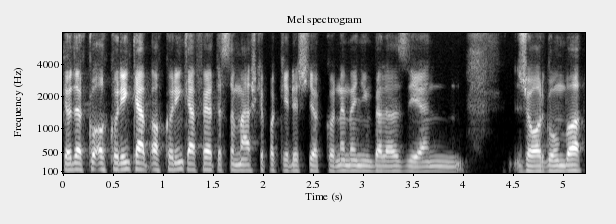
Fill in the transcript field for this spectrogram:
Jó, de akkor, akkor, inkább, akkor inkább felteszem másképp a kérdést, hogy akkor nem menjünk bele az ilyen zsargomba,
